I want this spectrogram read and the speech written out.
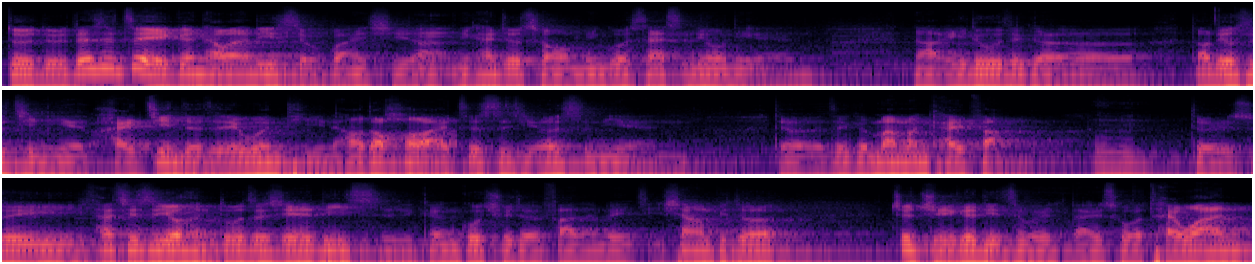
对对，但是这也跟台湾的历史有关系啦。嗯你看，就从民国三十六年，然后一路这个到六十几年海禁的这些问题，然后到后来这十几二十年的这个慢慢开放，嗯，对，所以它其实有很多这些历史跟过去的发展背景。像比如说，就举一个例子为来说，台湾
